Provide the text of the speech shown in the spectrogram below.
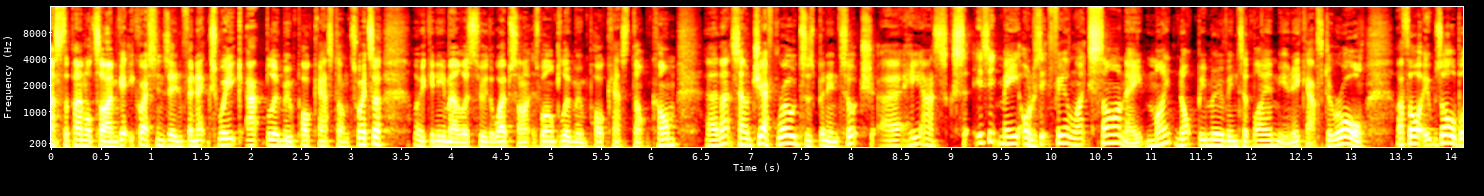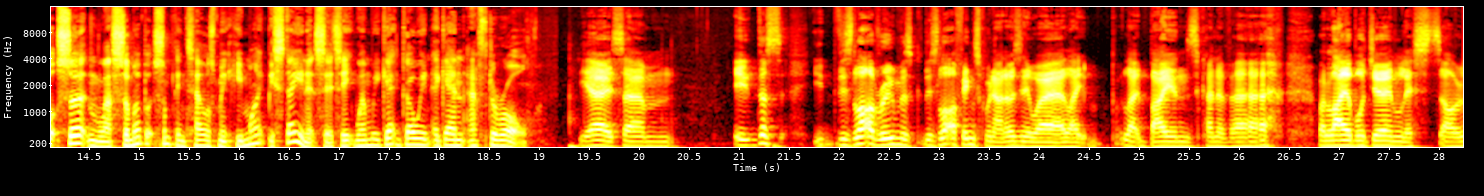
Ask the panel time. Get your questions in for next week at Blue Moon Podcast on Twitter, or you can email us through the website as well, bluemoonpodcast.com. Uh, that's how Jeff Rhodes has been in touch. Uh, he asks, Is it me, or does it feel like Sane might not be moving to Bayern Munich after all? I thought it was all but certain last summer, but something tells me he might be staying at City when we get going again after all. Yeah, it's um, it does. There's a lot of rumors. There's a lot of things coming out, isn't it? Where like like Bayern's kind of uh, reliable journalists are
